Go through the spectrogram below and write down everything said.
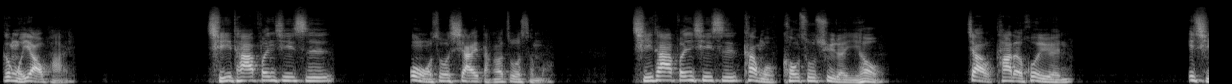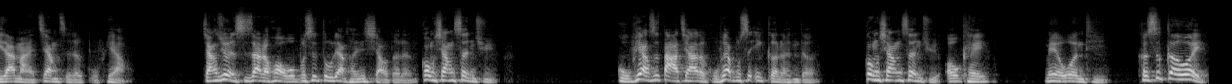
跟我要牌，其他分析师问我说下一档要做什么，其他分析师看我抠出去了以后。叫他的会员一起来买这样子的股票。讲句很实在的话，我不是度量很小的人，共襄盛举。股票是大家的，股票不是一个人的，共襄盛举，OK，没有问题。可是各位，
